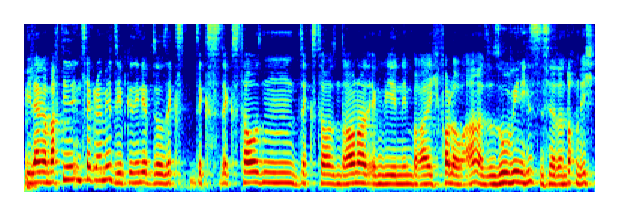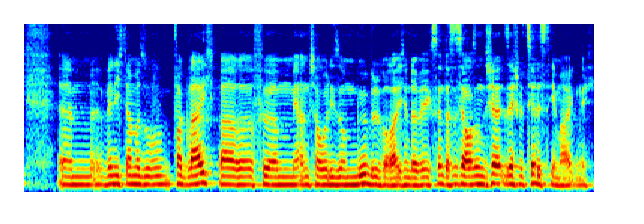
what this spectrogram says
wie lange macht ihr Instagram jetzt? Ich habe gesehen, ihr habt so 6 6 6.000, 6.300 irgendwie in dem Bereich Follower. Also so wenig ist es ja dann doch nicht. Ähm, wenn ich da mal so vergleichbare Firmen mir anschaue, die so im Möbelbereich unterwegs sind. Das ist ja auch so ein sehr spezielles Thema eigentlich.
